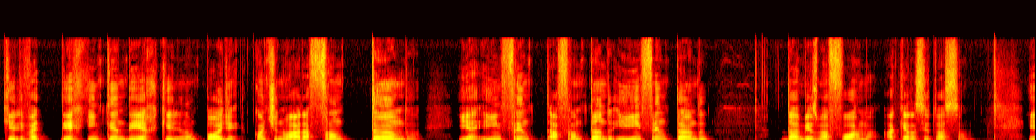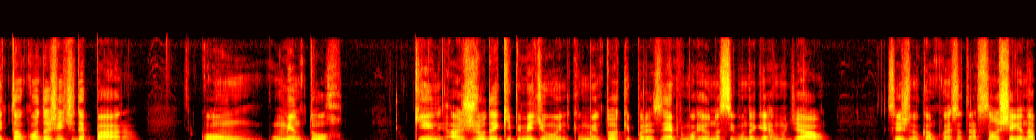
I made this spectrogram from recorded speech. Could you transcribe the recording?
que ele vai ter que entender que ele não pode continuar afrontando e afrontando e enfrentando da mesma forma aquela situação. Então, quando a gente depara com um mentor que ajuda a equipe mediúnica, um mentor que, por exemplo, morreu na Segunda Guerra Mundial, seja no campo de concentração, chega na,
